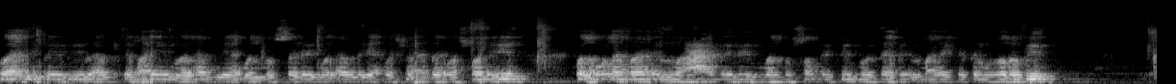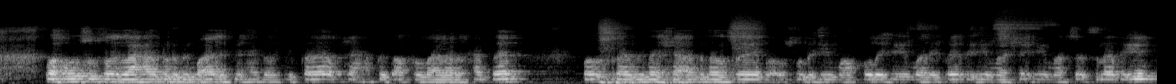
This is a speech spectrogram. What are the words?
وأهل يثرب أجمعين والأنبياء والمرسلين والأولياء والشهداء والصالحين والعلماء العاملين والمصنفين وجميع الملائكة المغربين وخصوصا إلى حضرة المؤلف هذا الكتاب شيخ حبيب عبد الله على الحمدان وأستاذنا شيخ عبد الناصر وأصولهم وأصولهم ولبيتهم وشيخهم وسلسلتهم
